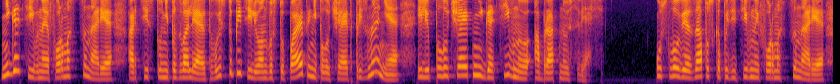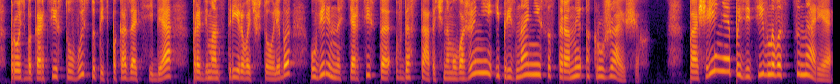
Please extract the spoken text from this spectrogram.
Негативная форма сценария – артисту не позволяют выступить, или он выступает и не получает признания, или получает негативную обратную связь. Условия запуска позитивной формы сценария. Просьба к артисту выступить, показать себя, продемонстрировать что-либо. Уверенность артиста в достаточном уважении и признании со стороны окружающих. Поощрение позитивного сценария.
